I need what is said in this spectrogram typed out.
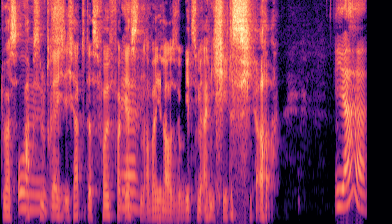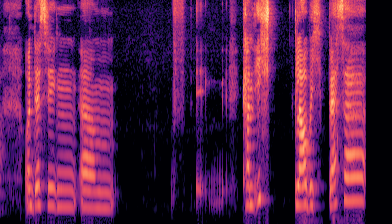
Du hast absolut Und recht, ich hatte das voll ja, vergessen, aber ja, so geht's mir eigentlich jedes Jahr. ja, und deswegen ähm, äh, kann ich glaube ich, besser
